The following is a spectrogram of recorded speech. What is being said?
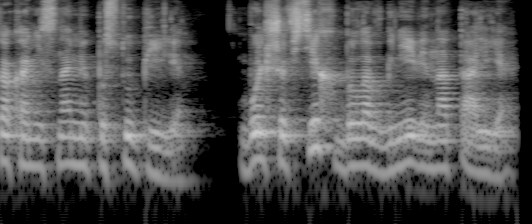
как они с нами поступили. Больше всех была в гневе Наталья.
